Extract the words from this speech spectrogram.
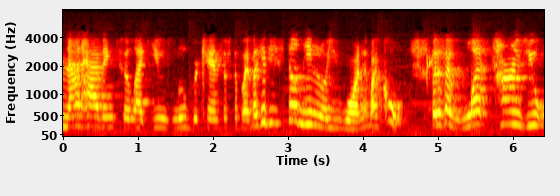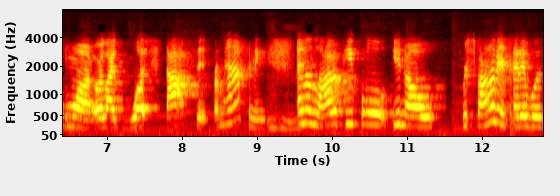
not having to like use lubricants and stuff like like if you still need it or you want it, like cool. But it's like what turns you on or like what stops it from happening. Mm-hmm. And a lot of people, you know, responded that it was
